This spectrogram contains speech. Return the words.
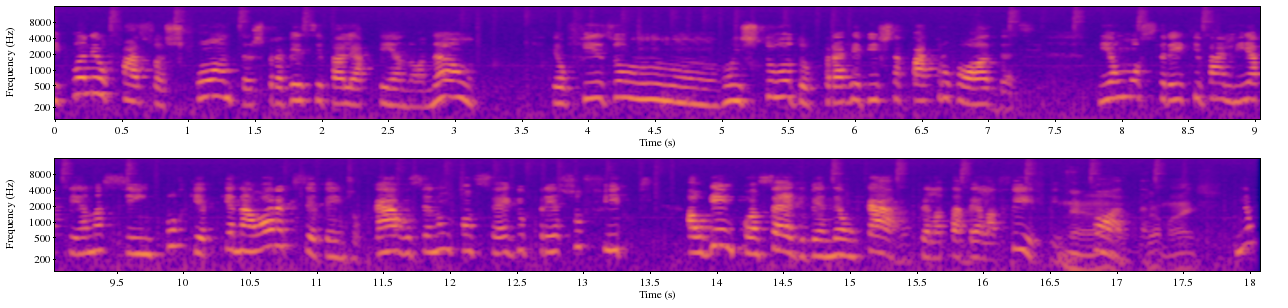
e quando eu faço as contas para ver se vale a pena ou não, eu fiz um, um estudo para a revista Quatro Rodas. E eu mostrei que valia a pena sim. Por quê? Porque na hora que você vende o carro, você não consegue o preço FIP. Alguém consegue vender um carro pela tabela FIP? Não, Conta. jamais. Não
